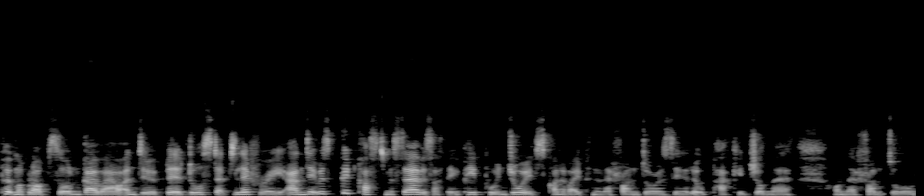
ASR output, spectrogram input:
put my gloves on, go out and do a bit of doorstep delivery. And it was good customer service. I think people enjoyed just kind of opening their front door and seeing a little package on their on their front door.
